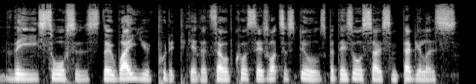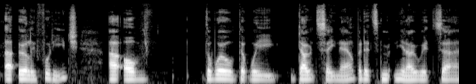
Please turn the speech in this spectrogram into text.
the sources, the way you've put it together. So, of course, there's lots of stills, but there's also some fabulous uh, early footage uh, of the world that we don't see now. But it's you know it's uh,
